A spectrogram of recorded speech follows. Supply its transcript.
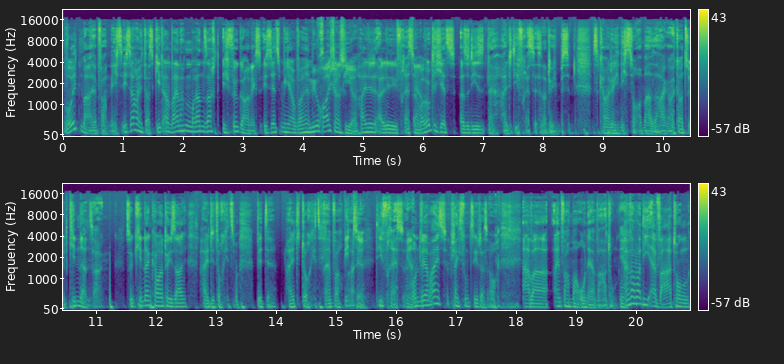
Wollt mal einfach nichts. Ich sage euch das. Geht an Weihnachten ran, sagt, ich will gar nichts. Ich setze mich auf Weihnachten. Mir reicht das hier. Haltet alle die Fresse. Ja. Aber wirklich jetzt, also die, na, haltet die Fresse ist natürlich ein bisschen, das kann man natürlich nicht so mal sagen, aber das kann man zu den Kindern sagen. Zu den Kindern kann man natürlich sagen, haltet doch jetzt mal, bitte, haltet doch jetzt einfach Bitte. mal die Fresse. Ja. Und wer weiß, vielleicht funktioniert das auch. Aber einfach mal ohne Erwartung. Ja. Einfach mal die Erwartung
